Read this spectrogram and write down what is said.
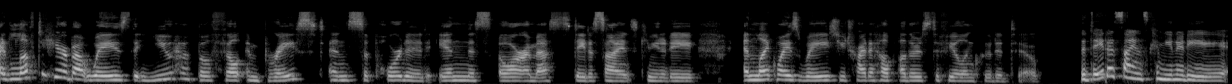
I'd love to hear about ways that you have both felt embraced and supported in this ORMS data science community, and likewise ways you try to help others to feel included too. The data science community,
